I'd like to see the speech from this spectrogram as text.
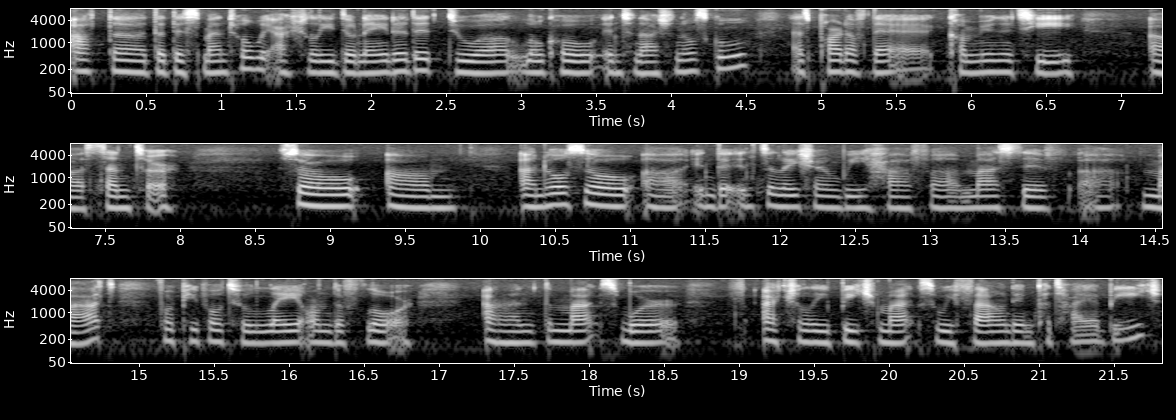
after the dismantle, we actually donated it to a local international school as part of their community uh, center. So, um, and also uh, in the installation, we have a massive uh, mat for people to lay on the floor. And the mats were actually beach mats we found in Pattaya Beach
